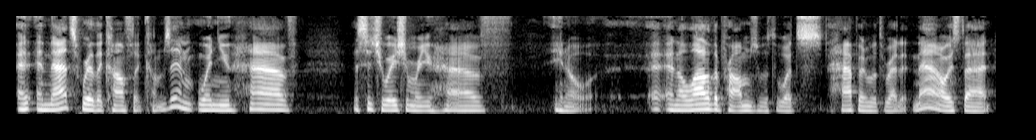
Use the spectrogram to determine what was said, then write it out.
and, and that's where the conflict comes in when you have a situation where you have, you know, a- and a lot of the problems with what's happened with Reddit now is that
